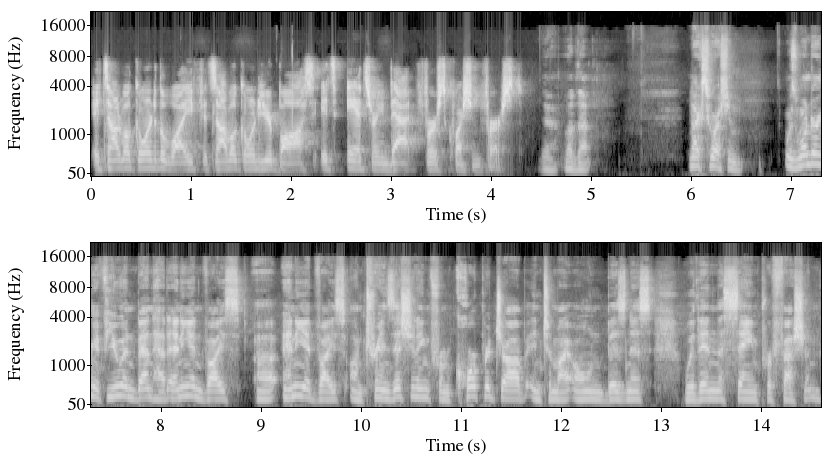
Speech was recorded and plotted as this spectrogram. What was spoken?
it's not about going to the wife it's not about going to your boss it's answering that first question first. Yeah love that. Next question was wondering if you and Ben had any advice, uh, any advice on transitioning from corporate job into my own business within the same profession.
